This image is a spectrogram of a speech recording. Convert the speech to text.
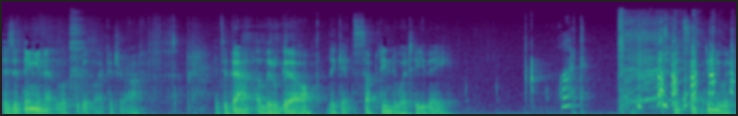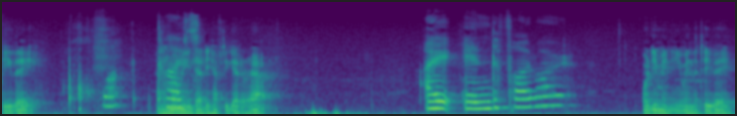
There's a thing in it that looks a bit like a giraffe. It's about a little girl that gets sucked into a TV. What? Gets sucked into a TV, What? and Can mommy and daddy have to get her out. I in the photo? What do you mean? Are you in the TV?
